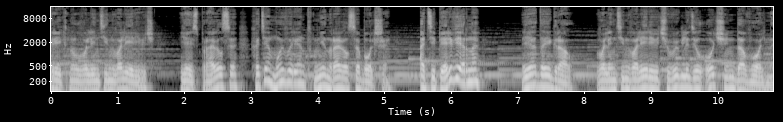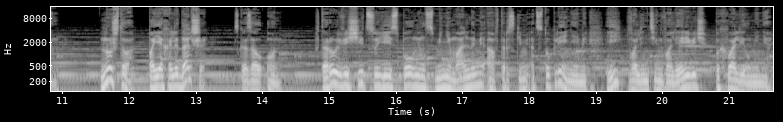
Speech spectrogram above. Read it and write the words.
крикнул Валентин Валерьевич. Я исправился, хотя мой вариант мне нравился больше. «А теперь верно!» Я доиграл. Валентин Валерьевич выглядел очень довольным. «Ну что, поехали дальше?» – сказал он. Вторую вещицу я исполнил с минимальными авторскими отступлениями, и Валентин Валерьевич похвалил меня.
